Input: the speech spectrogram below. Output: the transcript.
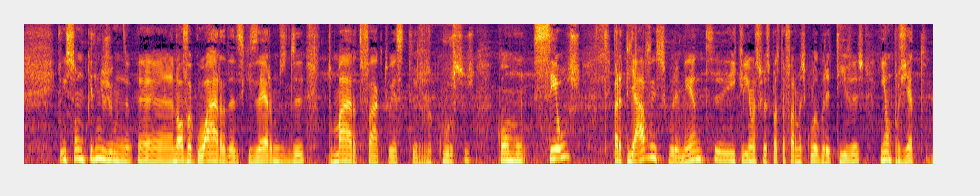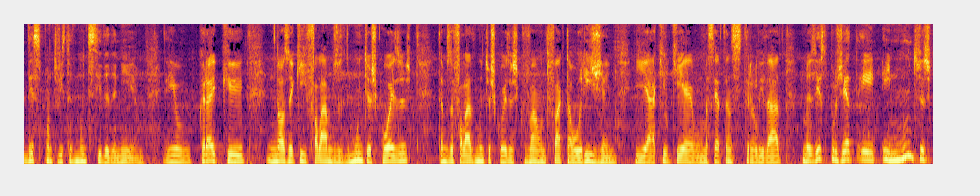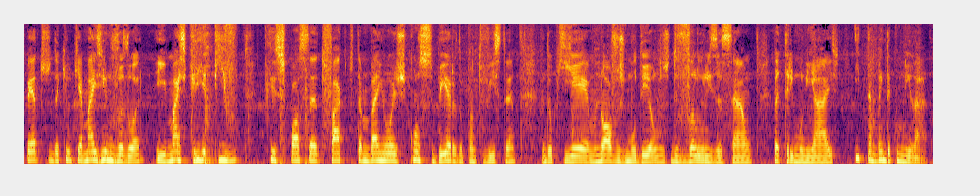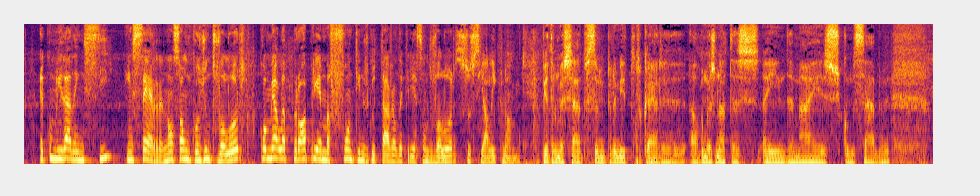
E são um bocadinho eh, a nova guarda, se quisermos, de tomar de facto estes recursos como seus, partilháveis seguramente, e criam as suas plataformas colaborativas e é um projeto desse ponto de vista de muita cidadania. Eu creio que nós aqui falamos de muitas coisas, estamos a falar de muitas coisas que vão de facto à origem e àquilo que é uma certa ancestralidade, mas este projeto é em muitos aspectos daquilo que é mais inovador e mais criativo que se possa de facto também hoje conceber do ponto de vista do que é novos modelos de valorização patrimoniais e também da comunidade. A comunidade em si encerra não só um conjunto de valores, como ela própria é uma fonte inesgotável da criação de valor social e económico. Pedro Machado, se me permite tocar eh, algumas notas ainda mais, como sabe,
